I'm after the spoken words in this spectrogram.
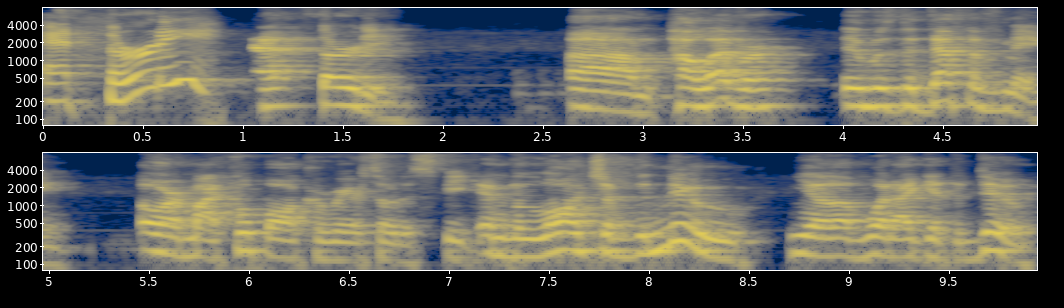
At 30? At 30. Um, however, it was the death of me or my football career, so to speak, and the launch of the new, you know, of what I get to do.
